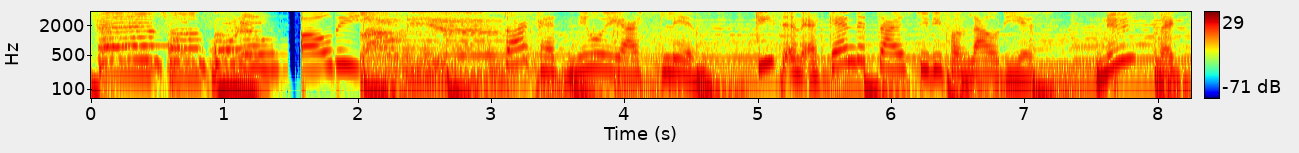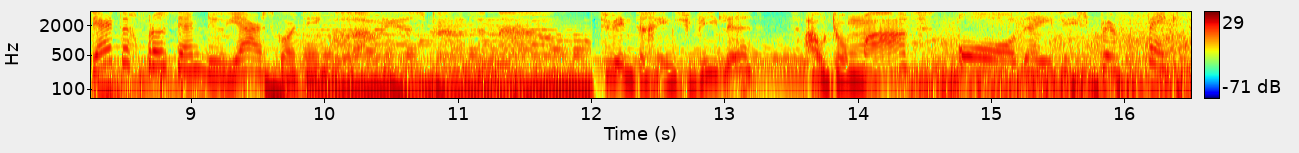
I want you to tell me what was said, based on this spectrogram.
Fans van Voordeel. Aldi. Start het nieuwe jaar slim. Kies een erkende thuisstudie van Laudius. Nu met 30% nieuwjaarskorting. Laudius.nl 20 inch wielen, automaat. Oh, deze is perfect.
